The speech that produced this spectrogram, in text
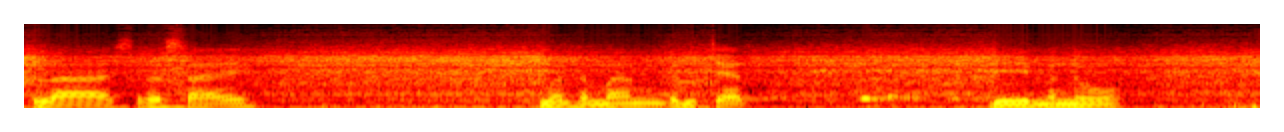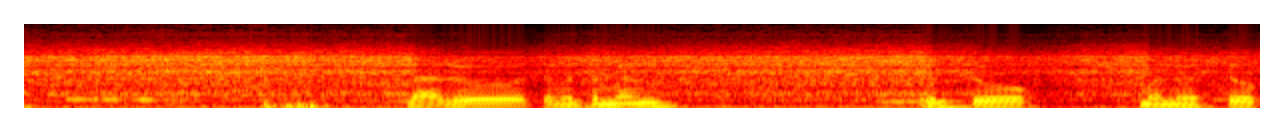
Setelah selesai teman-teman pencet di menu. Lalu teman-teman untuk menutup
